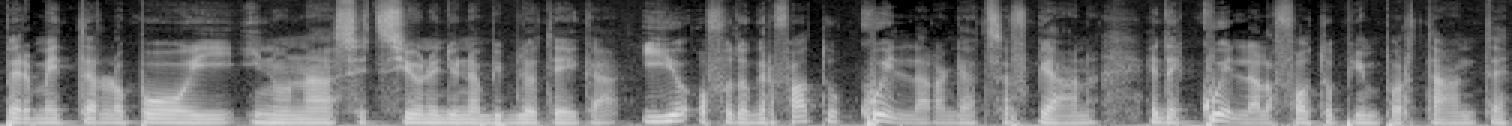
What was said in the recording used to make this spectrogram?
per metterlo poi in una sezione di una biblioteca. Io ho fotografato quella ragazza afghana ed è quella la foto più importante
